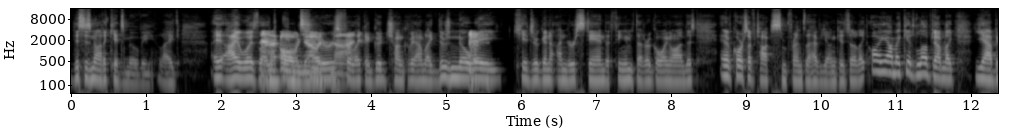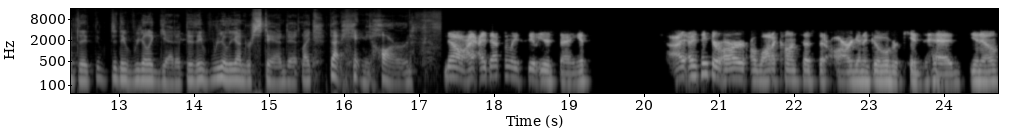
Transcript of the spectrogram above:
this is not a kids movie. Like I, I was like oh, in no, tears for like a good chunk of it. I'm like, there's no way kids are gonna understand the themes that are going on in this. And of course, I've talked to some friends that have young kids. They're like, oh yeah, my kids loved it. I'm like, yeah, but did they, did they really get it? Did they really understand it? Like that hit me hard. No, I, I definitely see what you're saying. It's I, I think there are a lot of concepts that are going to go over kids' heads, you know.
